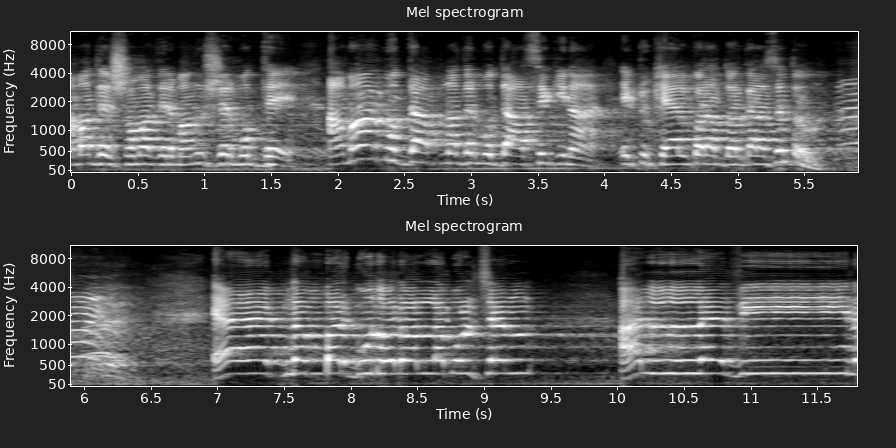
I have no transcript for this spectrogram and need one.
আমাদের সমাজের মানুষের মধ্যে আমার মধ্যে আপনাদের মধ্যে আছে কিনা একটু খেয়াল করার দরকার আছে তো এক নাম্বার গুণ হলো আল্লাহ বলছেন الذين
